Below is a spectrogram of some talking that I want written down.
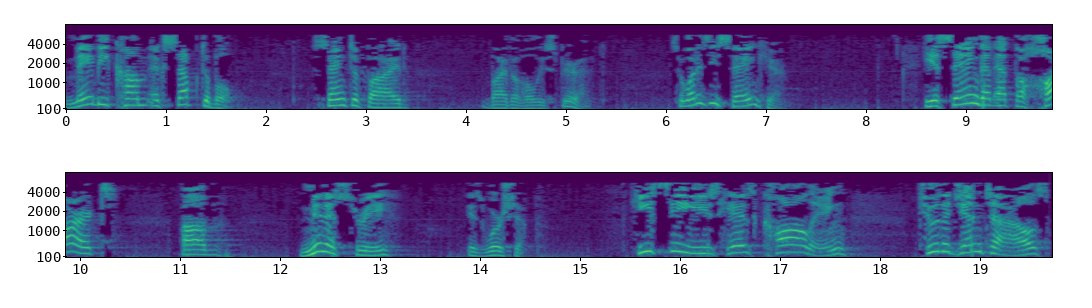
may become acceptable, sanctified by the Holy Spirit. So, what is he saying here? He is saying that at the heart of ministry is worship. He sees his calling to the Gentiles,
